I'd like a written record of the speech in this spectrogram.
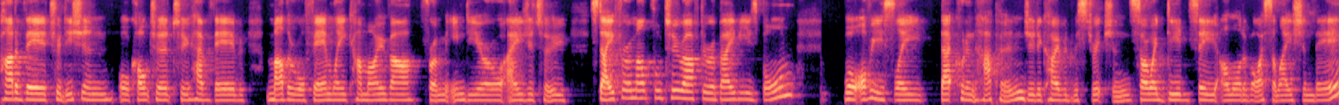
part of their tradition or culture to have their mother or family come over from India or Asia to stay for a month or two after a baby is born. Well, obviously, that couldn't happen due to COVID restrictions. So I did see a lot of isolation there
